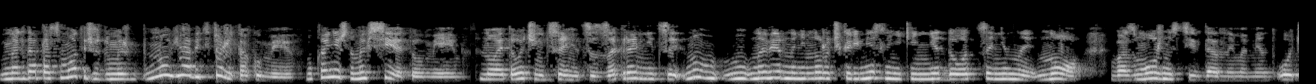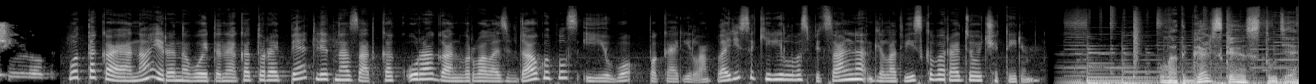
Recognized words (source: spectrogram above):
Иногда посмотришь и думаешь, ну я ведь тоже так умею. Ну, конечно, мы все это умеем. Но это очень ценится за границей. Ну, наверное, немножечко ремесленники недооценены. Но возможностей в данный момент очень много. Вот такая она, Ирена Войтена, которая пять лет назад, как ураган, ворвалась в Даугавпилс и его покорила. Лариса Кириллова специально для Латвийского радио 4. Латгальская студия.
